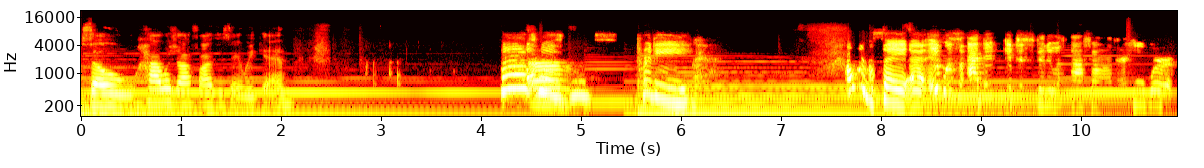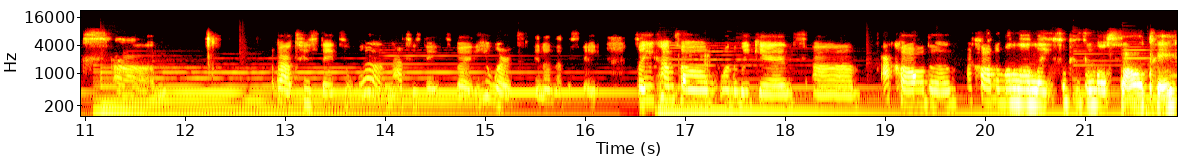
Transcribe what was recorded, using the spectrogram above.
So, how was y'all Father's Day weekend? Mine was um, pretty. I wouldn't say uh, it was. I didn't get to spend it with my father. He works um, about two states. Well, not two states, but he works in another state. So he comes home on the weekends. Um, I called him. I called him a little late, so he's a little salty.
